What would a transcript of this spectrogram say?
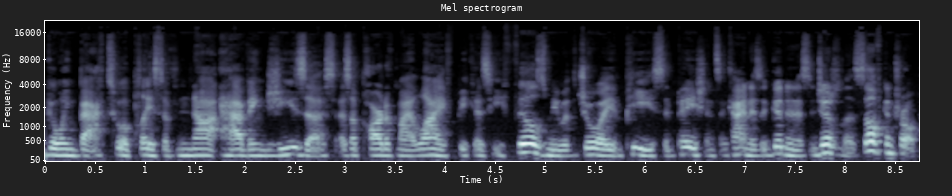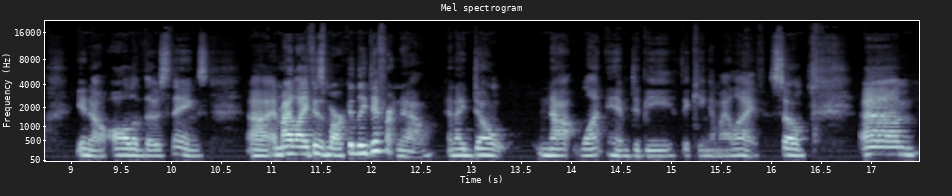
going back to a place of not having Jesus as a part of my life because he fills me with joy and peace and patience and kindness and goodness and gentleness, self control, you know, all of those things. Uh, and my life is markedly different now. And I don't not want him to be the king of my life. So, um,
